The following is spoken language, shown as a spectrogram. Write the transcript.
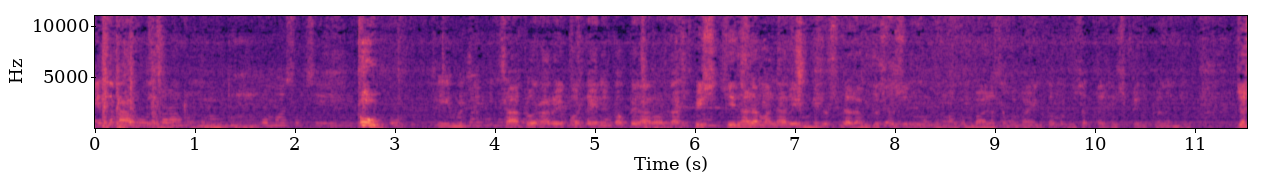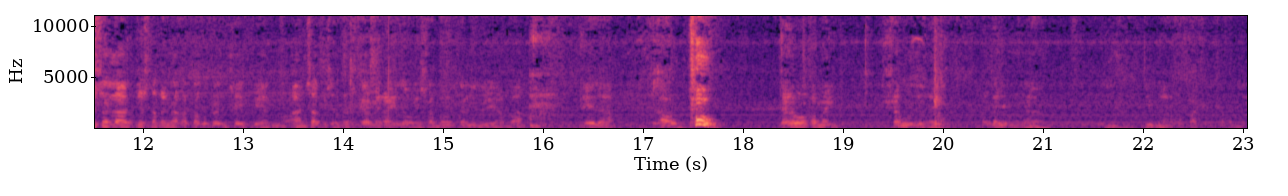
Eh, nakahawak lang ako. Pumasok si... Po! Hindi masakit. Sa Tora Repo, tayo nito pinarotas. Fish, sinalaman na rin. Diyos na lang Diyos. Kung sino mang gumagambala sa babaeng ito, mag-usap tayo sa spiritual ng Diyos. Diyos na lahat, Diyos na kinakatakutan sa impyerno. An sabi sa tas, camera I know is about hallelujah ba? Ela, aw. Two! Dalawang kamay. Sa ulo na yun. Tanggalin mo na lang. Hindi mo nakapasok sa kanya.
